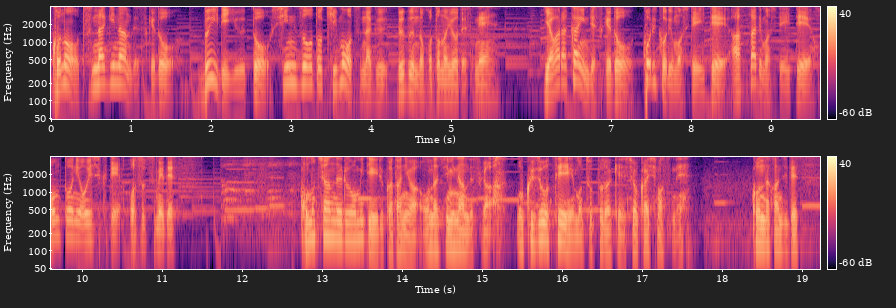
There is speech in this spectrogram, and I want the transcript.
このつなぎなんですけど部位で言うと心臓と肝をつなぐ部分のことのようですね。柔らかいんですけどコリコリもしていてあっさりもしていて本当に美味しくておすすめです。このチャンネルを見ている方にはおなじみなんですが屋上庭園もちょっとだけ紹介しますね。こんな感じです。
